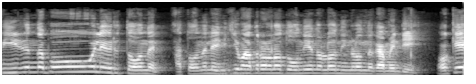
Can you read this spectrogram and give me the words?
വീഴുന്ന പോലെ ഒരു തോന്നൽ. ആ തോന്നൽ എനിക്ക് മാത്രമാണോ തോന്നിയെന്നുള്ളത് നിങ്ങളൊന്ന് കമന്റ് ചെയ്യും. ഓക്കെ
